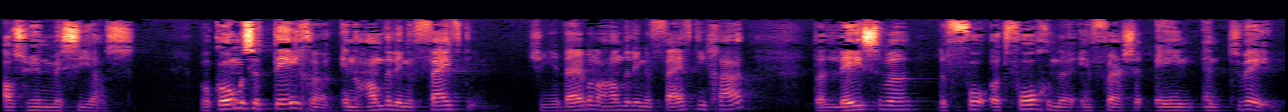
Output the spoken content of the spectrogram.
als hun Messias. We komen ze tegen in Handelingen 15. Als je in je Bijbel naar Handelingen 15 gaat, dan lezen we de, het volgende in versen 1 en 2.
